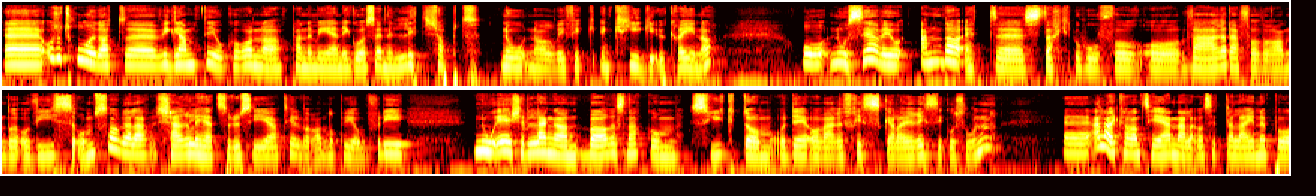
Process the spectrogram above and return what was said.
Eh, og så tror jeg at eh, vi glemte jo koronapandemien i gåseøynene litt kjapt nå når vi fikk en krig i Ukraina. Og nå ser vi jo enda et eh, sterkt behov for å være der for hverandre og vise omsorg, eller kjærlighet, som du sier, til hverandre på jobb. Fordi nå er ikke det lenger bare snakk om sykdom og det å være frisk eller i risikosonen. Eh, eller i karantene, eller å sitte alene på,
